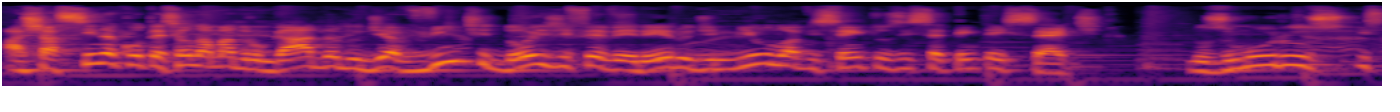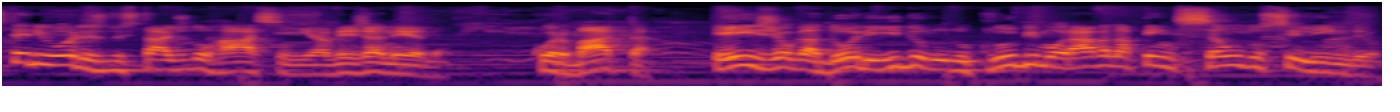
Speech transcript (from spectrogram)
A chacina aconteceu na madrugada do dia 22 de fevereiro de 1977, nos muros exteriores do estádio do Racing, em Avejaneda. Corbata, ex-jogador e ídolo do clube, morava na pensão do Cilindro,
